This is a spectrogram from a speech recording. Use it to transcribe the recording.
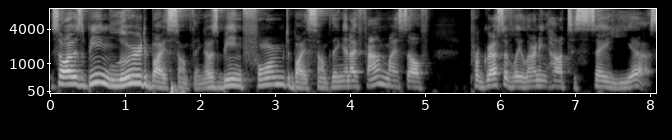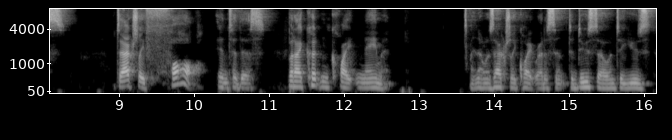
so I was being lured by something, I was being formed by something, and I found myself progressively learning how to say yes, to actually fall into this, but I couldn't quite name it. And I was actually quite reticent to do so and to use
